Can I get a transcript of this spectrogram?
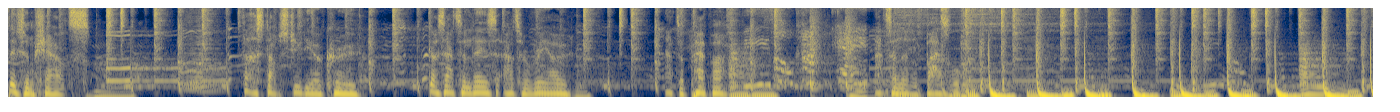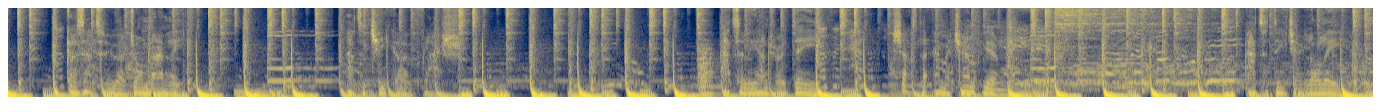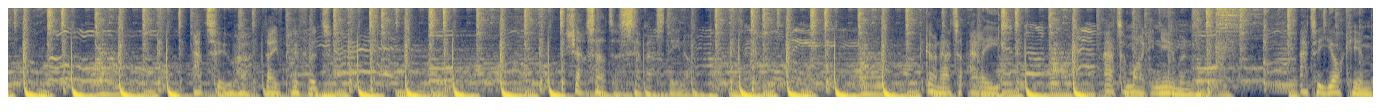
Do some shouts. First up, studio crew. Goes out to Liz, out to Rio, out to Pepper, out to little Basil. Goes out to uh, John Manley, out to Chico Flash, out to Leandro D. Shouts to Emma Champion, out to DJ Lolly, to uh, Dave Clifford. Shouts out to Sebastino. Going out to Ali, out to Mike Newman, out to Joachim,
